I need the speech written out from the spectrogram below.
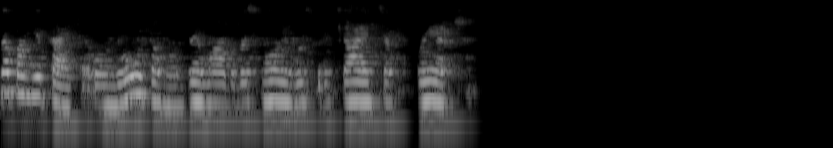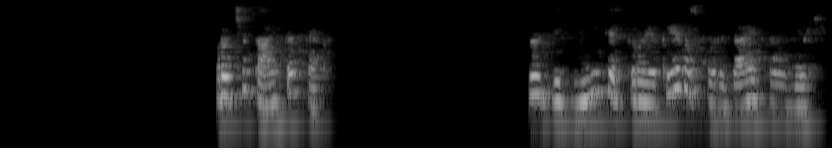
Запам'ятайте, у лютому зима з весною зустрічається вперше. Прочитайте текст. Назвіть місяць, про який розповідається у вірші.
